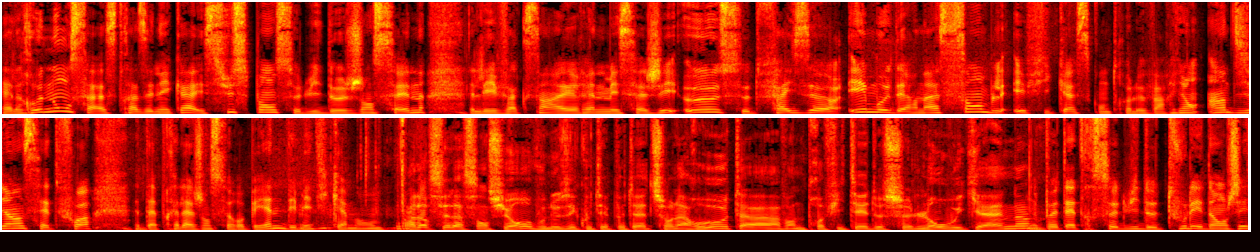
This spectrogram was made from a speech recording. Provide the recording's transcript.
Elle renonce à AstraZeneca et suspend celui de Janssen. Les vaccins ARN messagers, eux, ceux de Pfizer et Moderna, semblent efficaces contre le variant indien, cette fois, d'après l'Agence européenne des médicaments. Alors c'est l'ascension, vous nous écoutez peut-être sur la route avant de profiter de ce long week-end. Peut-être celui de tous les dangers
